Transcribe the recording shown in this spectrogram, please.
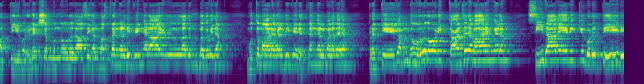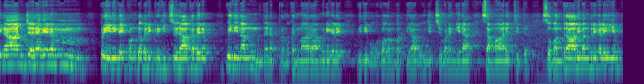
പത്തിയും ഒരു ലക്ഷം മുന്നൂറ് ദാസികൾ വസ്ത്രങ്ങൾ ദിവ്യങ്ങളായുള്ളതും ബഹുവിധം. മുത്തുമാലകൾ ദിവ്യരത്നങ്ങൾ പലതരം. പ്രത്യേകം നൂറു കോടി കാഞ്ചനഭാരങ്ങളും സീതാദേവിക്കു കൊടുത്തിടിനാൻ ജനകനും. പ്രീതി കൈക്കൊണ്ടു പരിഗ്രഹിച്ചു രാഘവനും. വിധി നന്ദന പ്രമുഖന്മാരാ മുനികളെ. വിധിപൂർവകം ഭക്തിയാ പൂജിച്ചു വണങ്ങിനാൽ സമ്മാനിച്ചിട്ട് സുമന്ത്രാതിമന്ത്രികളെയും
